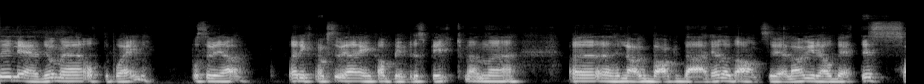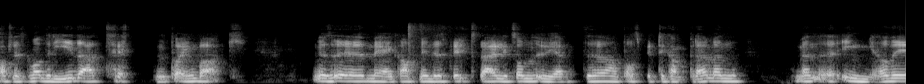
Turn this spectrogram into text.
De leder jo med åtte poeng på Sevilla. Er Riktignok Sevilla én kamp mindre spilt, men eh, eh, lag bak der igjen, et annet Sevilla-lag, Real Betis, Atletico Madrid, er 13 poeng bak. eh, Med en kamp mindre spilt. Det er litt sånn ujevnt eh, antall spilte kamper her, men, men eh, ingen av de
